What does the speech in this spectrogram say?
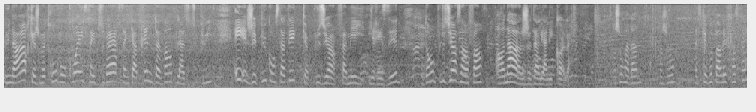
une heure que je me trouve au coin Saint-Hubert-Sainte-Catherine devant Place du Puy. Et j'ai pu constater que plusieurs familles y résident, dont plusieurs enfants en âge d'aller à l'école. Bonjour, madame. Bonjour. Est-ce que vous parlez français?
